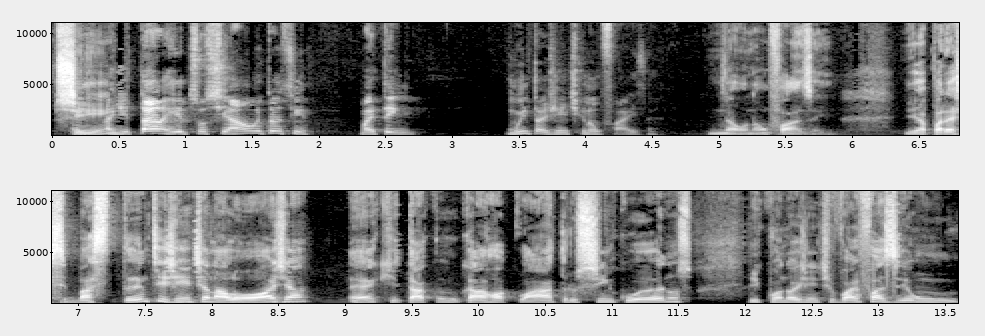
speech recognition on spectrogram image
Sim. A gente tá na rede social, então assim. Mas tem muita gente que não faz, né? Não, não fazem. E aparece bastante gente na loja né, que está com o carro há 4, 5 anos e quando a gente vai fazer um-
